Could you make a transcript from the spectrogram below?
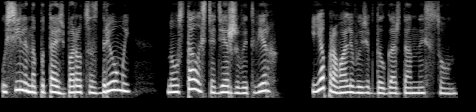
Усиленно пытаюсь бороться с дремой, но усталость одерживает верх, и я проваливаюсь в долгожданный сон.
